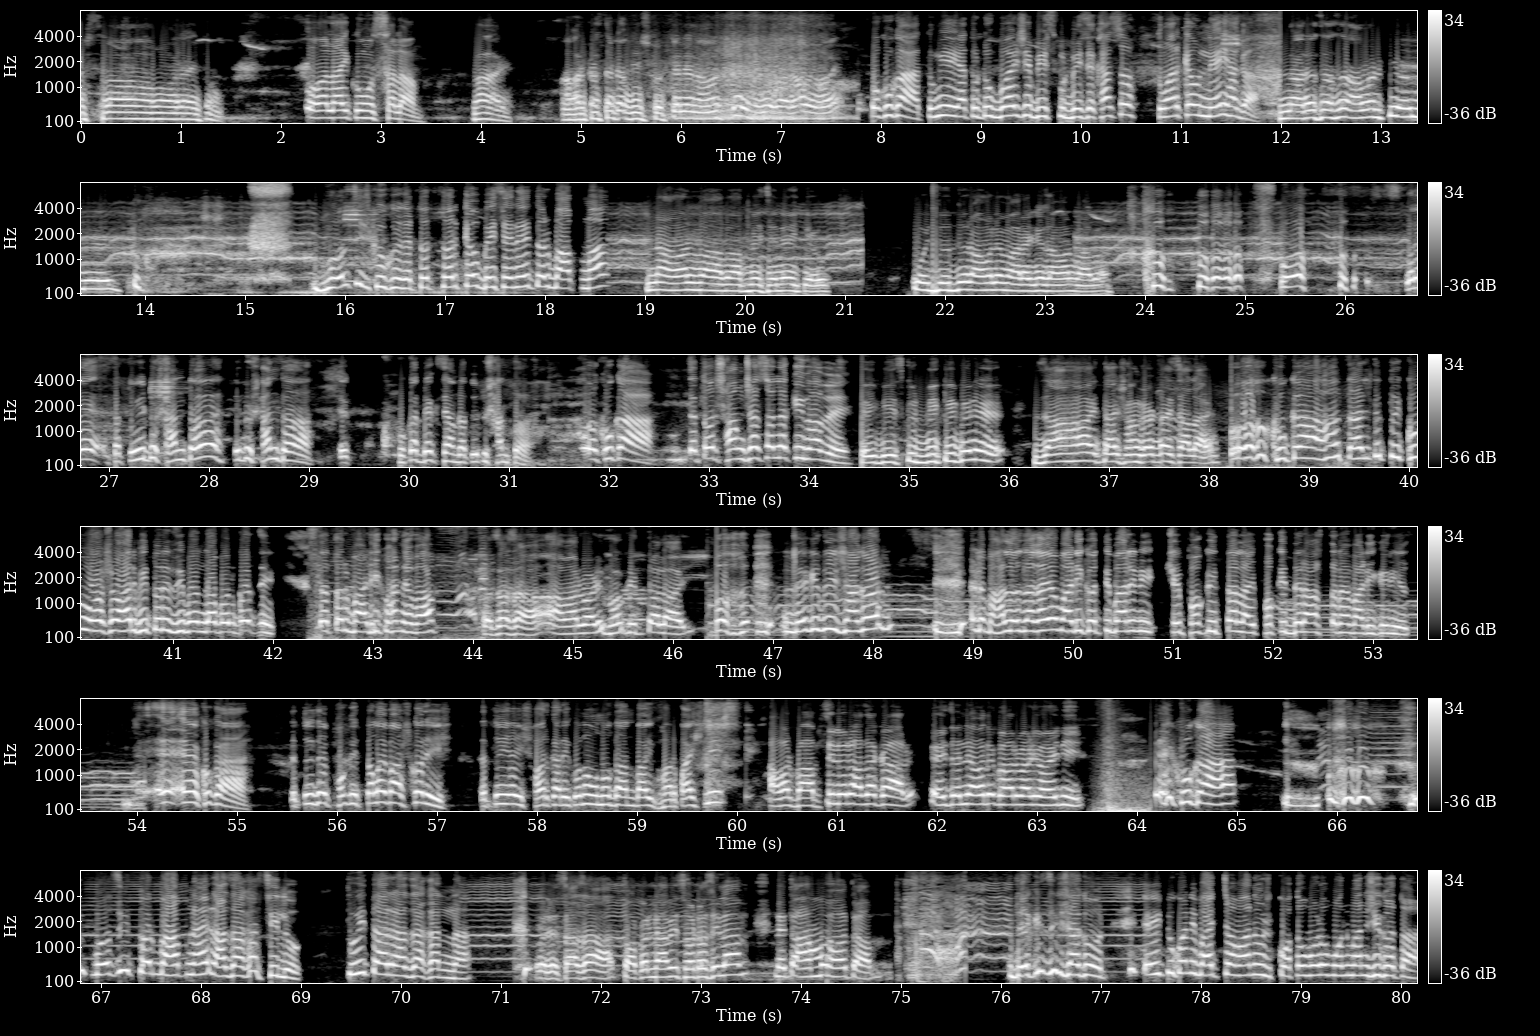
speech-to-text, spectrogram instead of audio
আসসালামু আলাইকুম। ওয়ালাইকুম আসসালাম। ভাই আমার কাছে একটা বিস্কুট কেনেন আমার খুব উপকার হবে ও খোকা তুমি এই এতটুক বয়সে বিস্কুট বেঁচে খাচ্ছ? তোমার কেউ নেই হাগা? না রে চাচা আমার কি নেই। বলছিস কুকুকা তোর তোর কেউ বেঁচে নেই তোর বাপ মা? না আমার মা বাপ বেঁচে নেই কেউ। ওই যুদ্ধর আমলে মারা গেছে আমার ও ওরে তা তুই একটু শান্ত একটু শান্ত খোকা দেখছি আমরা তুই একটু শান্ত হ। ও খোকা তা তোর সংসার চলে কীভাবে? এই বিস্কুট বিক্রি করে যা হয় তাই সংসারটাই চালায়। ও খোকা তাহলে তো তুই খুব অসহায়ের ভিতরে জীবন যাপন করছিস। তা তোর বাড়ি কোনে বাপ? চাচা আমার বাড়ি ফকির তলায় ও, দেখেছিস সাগর? একটা ভালো জায়গায়ও বাড়ি করতে পারিনি। সেই ফকির তলায় ফকিরদের আস্তানা বাড়ি করিয়েছে। এ এ খোকা তুই যে ফকির তলায় বাস করিস তুই এই সরকারি কোনো অনুদান বা ঘর পাইসনি? আমার বাপ ছিল রাজাকার এই জন্য আমাদের ঘর বাড়ি হয়নি। এই খোকা বলছি তোর বাপ নাই রাজাকার ছিল তুই তার রাজাকার না। ওরে চাচা তখন না আমি ছোট ছিলাম না তো আম্মু হতাম। দেখেছিস সাগর এইটুখানি বাচ্চা মানুষ কত বড় মন মানসিকতা।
